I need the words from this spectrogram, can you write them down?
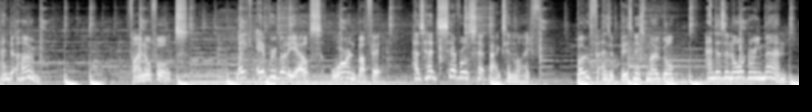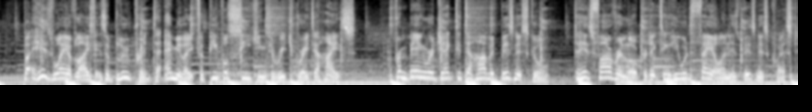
and at home. Final thoughts. Like everybody else, Warren Buffett has had several setbacks in life, both as a business mogul and as an ordinary man. But his way of life is a blueprint to emulate for people seeking to reach greater heights. From being rejected to Harvard Business School, to his father-in-law predicting he would fail in his business quest,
